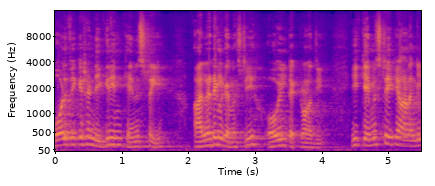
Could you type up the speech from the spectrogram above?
qualification degree in chemistry analytical chemistry oil technology ഈ കെമിസ്ട്രിക്ക് ആണെങ്കിൽ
